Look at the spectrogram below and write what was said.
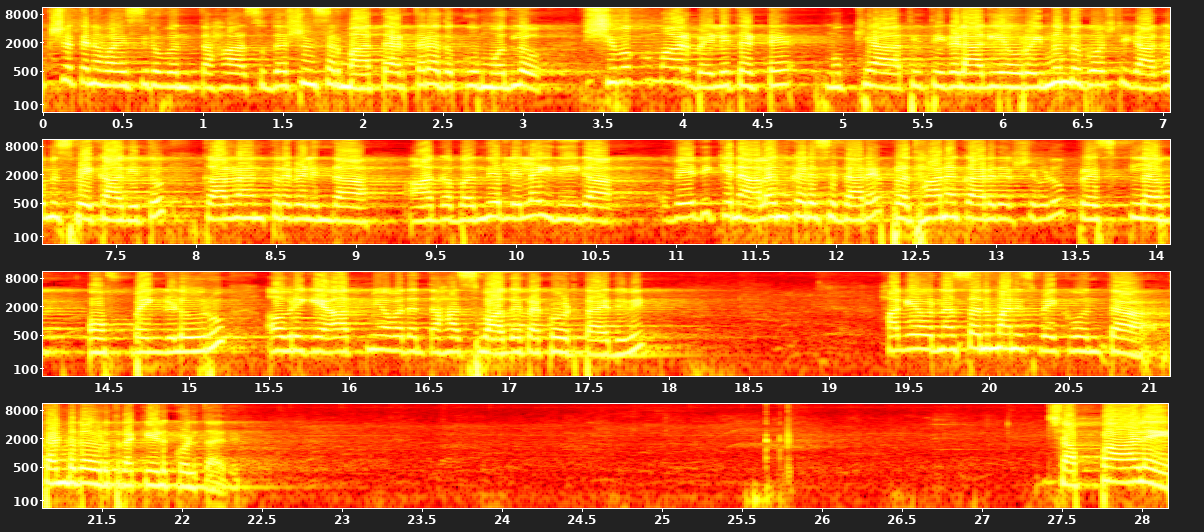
ಅಧ್ಯಕ್ಷತೆಯನ್ನು ವಹಿಸಿರುವಂತಹ ಸುದರ್ಶನ್ ಸರ್ ಮಾತಾಡ್ತಾರೆ. ಅದಕ್ಕೂ ಮೊದಲು ಶಿವಕುಮಾರ್ ಬೆಳ್ಳಿತಟ್ಟೆ ಮುಖ್ಯ ಅತಿಥಿಗಳಾಗಿ ಅವರು ಇನ್ನೊಂದು ಗೋಷ್ಠಿಗೆ ಆಗಮಿಸಬೇಕಾಗಿತ್ತು. ಕಾರಣಾಂತರಗಳಿಂದ ಆಗ ಬಂದಿರಲಿಲ್ಲ. ಇದೀಗ ವೇದಿಕೆಯನ್ನು ಅಲಂಕರಿಸಿದ್ದಾರೆ. ಪ್ರಧಾನ ಕಾರ್ಯದರ್ಶಿಗಳು, ಪ್ರೆಸ್ ಕ್ಲಬ್ ಆಫ್ ಬೆಂಗಳೂರು ಅವರಿಗೆ ಆತ್ಮೀಯವಾದಂತಹ ಸ್ವಾಗತ ಕೊಡ್ತಾ ಇದ್ದೀವಿ. ಹಾಗೆ ಅವ್ರನ್ನ ಸನ್ಮಾನಿಸಬೇಕು ಅಂತ ತಂಡದವ್ರ ಹತ್ರ ಕೇಳ್ಕೊಳ್ತಾ ಇದ್ದೀವಿ. ಚಪ್ಪಾಳೆ.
